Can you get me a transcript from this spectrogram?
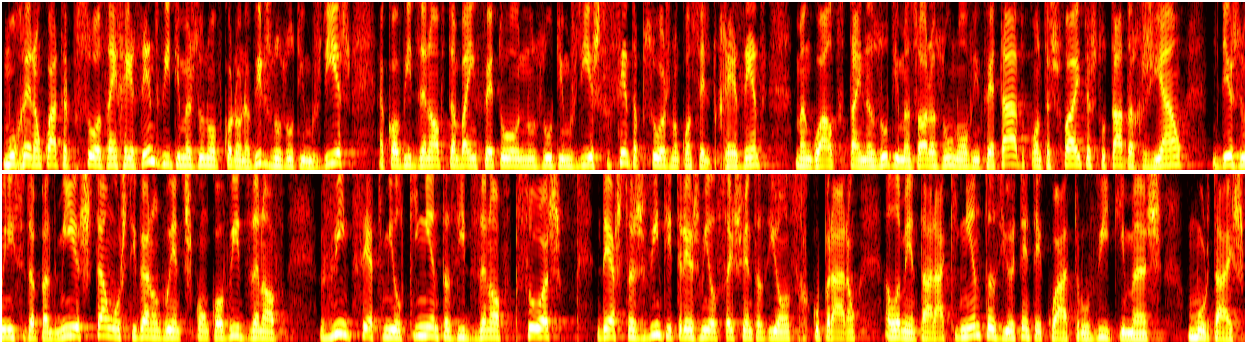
morreram 4 pessoas em Rezende, vítimas do novo coronavírus nos últimos dias. A Covid-19 também infectou nos últimos dias 60 pessoas no Conselho de Rezende. Mangualde tem nas últimas horas um novo infectado. Contas feitas, total da região, desde o início da pandemia, estão ou estiveram doentes com Covid-19 27.500 519 pessoas. Destas, 23.611 recuperaram, a lamentar há 584 vítimas mortais.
